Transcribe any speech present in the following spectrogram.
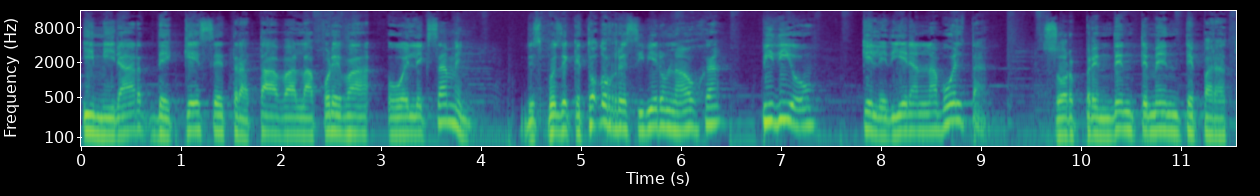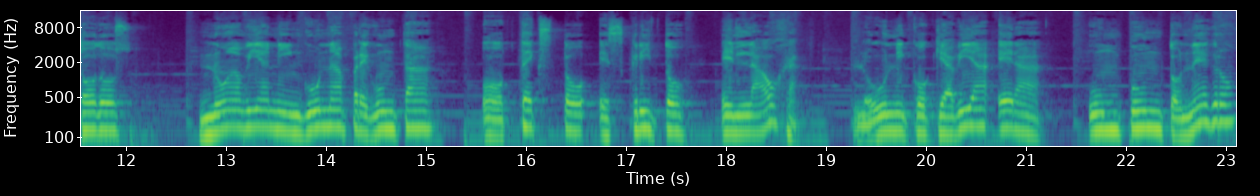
y mirar de qué se trataba la prueba o el examen. Después de que todos recibieron la hoja, pidió que le dieran la vuelta. Sorprendentemente para todos, no había ninguna pregunta o texto escrito en la hoja. Lo único que había era un punto negro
